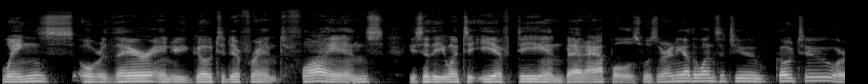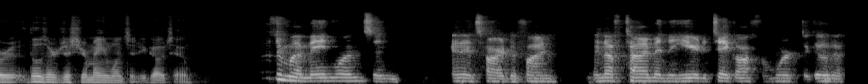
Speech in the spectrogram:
wings over there, and you go to different fly-ins. You said that you went to EFD and Bad Apples. Was there any other ones that you go to, or those are just your main ones that you go to? Those are my main ones, and and it's hard to find enough time in the year to take off from work to go to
